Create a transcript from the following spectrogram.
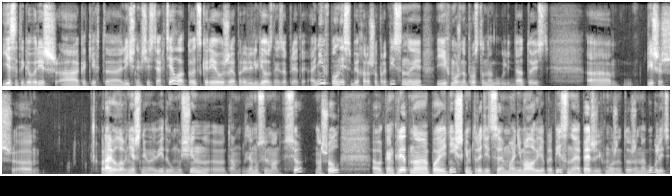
Если ты говоришь о каких-то личных частях тела, то это скорее уже про религиозные запреты. Они вполне себе хорошо прописаны, и их можно просто нагуглить, да, то есть э, пишешь э, правила внешнего вида у мужчин э, там, для мусульман. Все, нашел. А Конкретно по этническим традициям они мало где прописаны. Опять же, их можно тоже нагуглить.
